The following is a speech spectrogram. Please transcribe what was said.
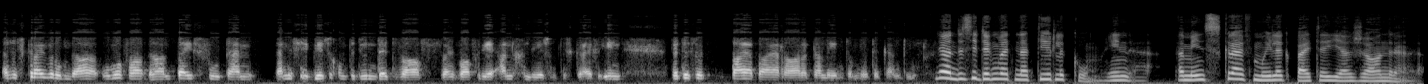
as 'n skrywer om daar om of waar dan tuis voel dan dan is jy besig om te doen dit waar waarvoor jy aangelees om te skryf en dit is 'n baie baie rare talent om dit te kan doen. Ja, en dis die ding wat natuurlik kom en 'n mens skryf moeilik buite jou genre.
